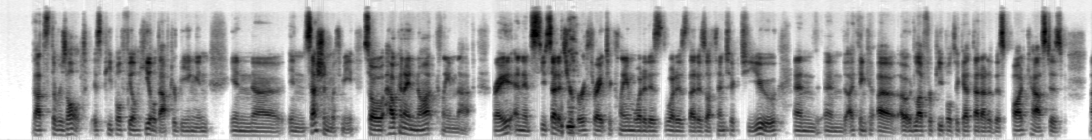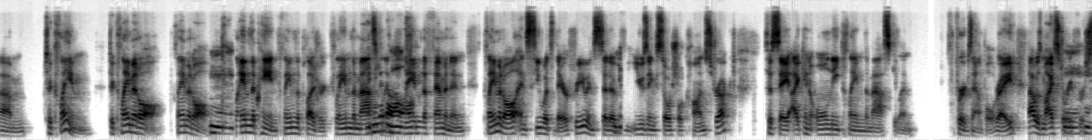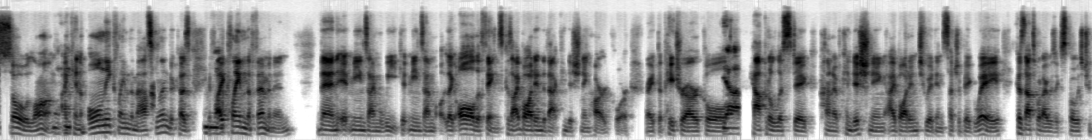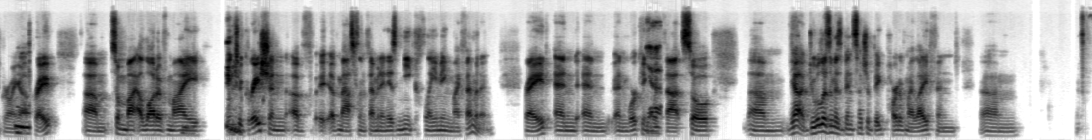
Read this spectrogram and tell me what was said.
that's the result is people feel healed after being in in uh, in session with me. So how can i not claim that right? And it's you said it's your birthright to claim what it is what is that is authentic to you. And and i think uh, i would love for people to get that out of this podcast is um, to claim to claim it all claim it all. Mm. claim the pain claim the pleasure claim the masculine claim, claim the feminine claim it all and see what's there for you instead of yeah. using social construct to say i can only claim the masculine for example, right? That was my story mm-hmm. for so long. Mm-hmm. I can only claim the masculine because mm-hmm. if I claim the feminine, then it means I'm weak. It means I'm like all the things because I bought into that conditioning hardcore, right? The patriarchal, yeah. capitalistic kind of conditioning. I bought into it in such a big way because that's what I was exposed to growing mm-hmm. up, right? Um, so my a lot of my mm-hmm. integration of of masculine feminine is me claiming my feminine, right? And and and working yeah. with that. So um, yeah, dualism has been such a big part of my life, and um,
